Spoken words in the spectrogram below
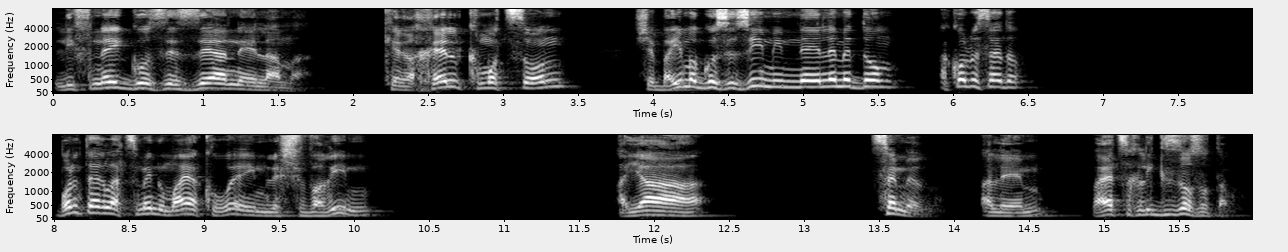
לפני גוזזיה נעלמה. כרחל כמו צאן, שבאים הגוזזים עם נעלמת דום, הכל בסדר. בואו נתאר לעצמנו מה היה קורה אם לשברים היה צמר עליהם והיה צריך לגזוז אותם.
